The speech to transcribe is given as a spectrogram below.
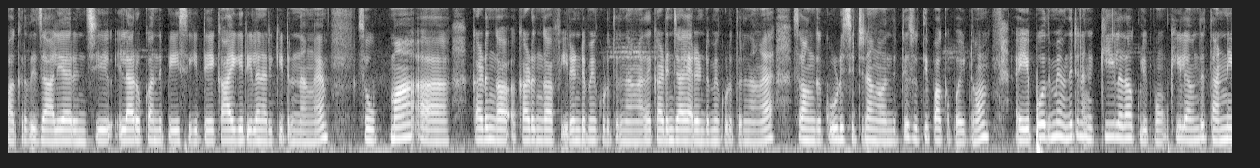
பார்க்குறது ஜாலியாக இருந்துச்சு. எல்லோரும் உட்காந்து பேசிக்கிட்டு காய்கறியெல்லாம் நறுக்கிட்டு இருந்தாங்க. ஸோ உப்புமா கடுங்கா கடுங்காஃபி ரெண்டுமே கொடுத்துருந்தாங்க. அதை கடுஞ்சாயா ரெண்டுமே கொடுத்துருந்தாங்க. ஸோ அங்கே குடிச்சிட்டு நாங்கள் வந்துட்டு சுற்றி பார்க்க போய் போயிட்டோம். எப்போதுமே வந்துட்டு நாங்கள் கீழே தான் குளிப்போம். கீழே வந்து தண்ணி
